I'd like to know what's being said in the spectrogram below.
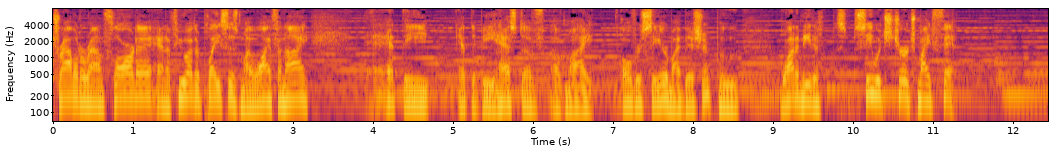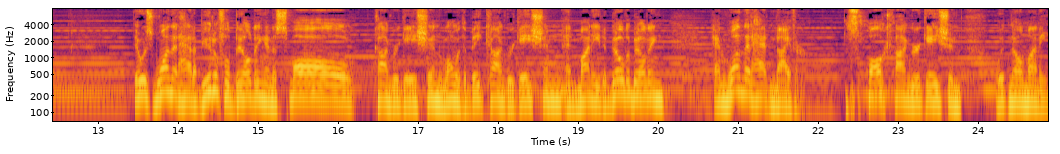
traveled around Florida and a few other places, my wife and I, at the at the behest of, of my overseer, my bishop, who wanted me to see which church might fit. There was one that had a beautiful building and a small congregation, one with a big congregation and money to build a building, and one that had neither. A small congregation with no money.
